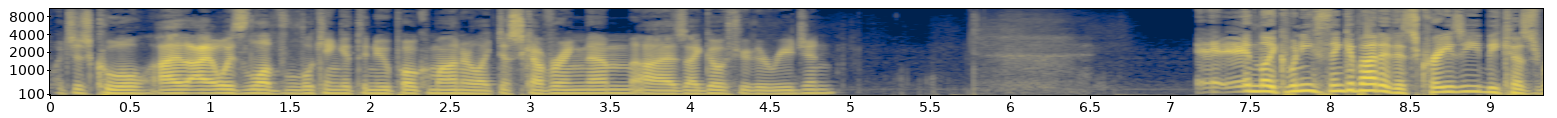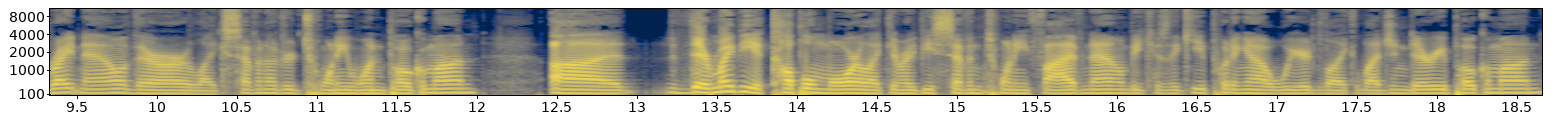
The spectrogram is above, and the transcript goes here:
which is cool. I, I always love looking at the new Pokemon or like discovering them uh, as I go through the region. And like when you think about it, it's crazy because right now there are like 721 Pokemon. Uh, there might be a couple more, like there might be 725 now because they keep putting out weird like legendary Pokemon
